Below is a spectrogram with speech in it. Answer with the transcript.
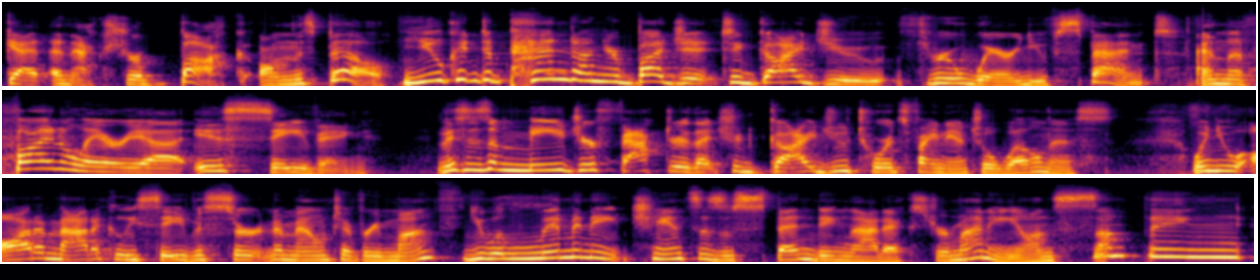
get an extra buck on this bill. You can depend on your budget to guide you through where you've spent. And the final area is saving. This is a major factor that should guide you towards financial wellness. When you automatically save a certain amount every month, you eliminate chances of spending that extra money on something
